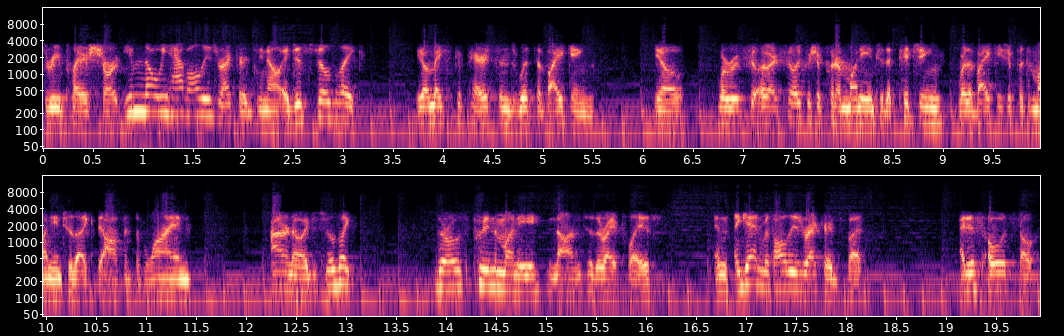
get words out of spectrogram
three players short. Even though we have all these records, you know, it just feels like you know making comparisons with the Vikings. You know, where we feel I feel like we should put our money into the pitching, where the Vikings should put the money into like the offensive line. I don't know. It just feels like they're always putting the money not into the right place. And again, with all these records, but I just always felt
